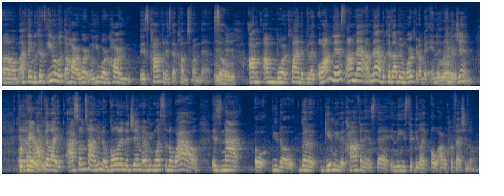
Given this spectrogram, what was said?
um, I think because even with the hard work, when you work hard, you, there's confidence that comes from that. So Mm-hmm. I'm I'm more inclined to be like, oh, I'm this, I'm that, I'm that, because I've been working. I've been in the, in the Right. gym. And um, I feel like I sometimes, you know, going in the gym every once in a while is not, oh, you know, gonna give me the confidence that it needs to be like, oh, I'm a professional,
